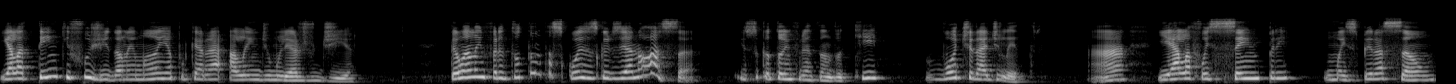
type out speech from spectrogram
E ela tem que fugir da Alemanha porque era além de mulher judia. Então ela enfrentou tantas coisas que eu dizia: "Nossa, isso que eu estou enfrentando aqui vou tirar de letra. Tá? E ela foi sempre uma inspiração,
